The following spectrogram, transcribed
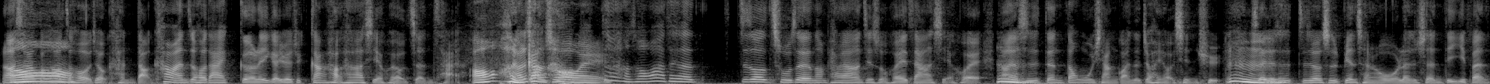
然后下到广告之后我就有看到，哦、看完之后大概隔了一个月就刚。刚好看到协会有征才哦，很刚好哎，对，想说哇，这个制作出这个那么漂亮的金属徽章的协会，然后又是跟动物相关的，就很有兴趣，嗯，所以就是这就是变成了我人生第一份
